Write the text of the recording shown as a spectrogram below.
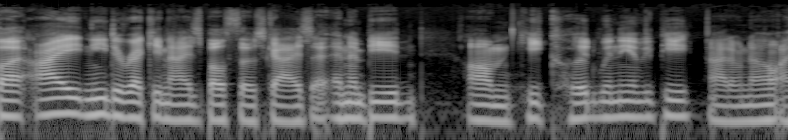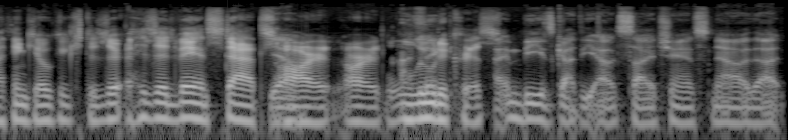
But I need to recognize both those guys. And Embiid, um, he could win the MVP. I don't know. I think Jokic deserves his advanced stats Yeah. are are ludicrous. Embiid's got the outside chance now that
